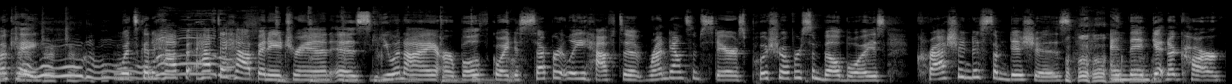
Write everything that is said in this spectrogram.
Okay, what's going to have to happen, Adrian, is you and I are both going to separately have to run down some stairs, push over some bellboys, crash into some dishes, and then get in a car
